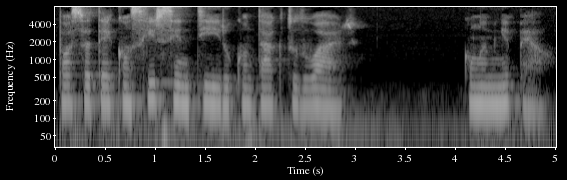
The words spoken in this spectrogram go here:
Posso até conseguir sentir o contacto do ar com a minha pele.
